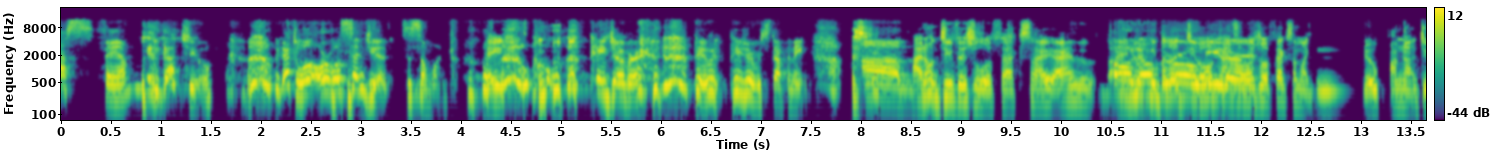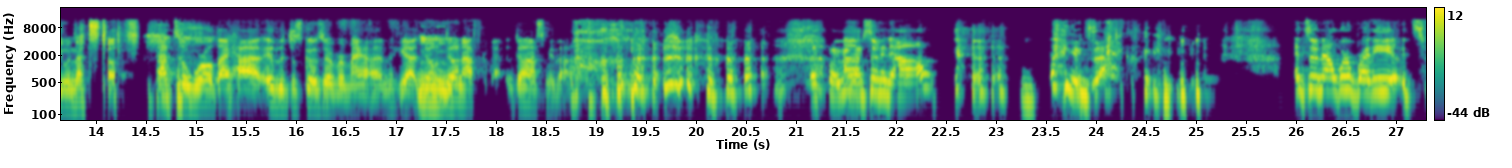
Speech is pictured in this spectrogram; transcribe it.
us, fam. We got you. We got you. Well, or we'll send you to someone. Hey. page over, page, page over Stephanie. Um, I don't do visual effects. I, I, I oh, know no, people girl, that do all kinds of visual effects. I'm like, nope, I'm not doing that stuff. That's the world I have. It just goes over my head. Yeah, don't mm. don't ask don't ask me that. That's why we um, so now exactly. And so now we're ready. It's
